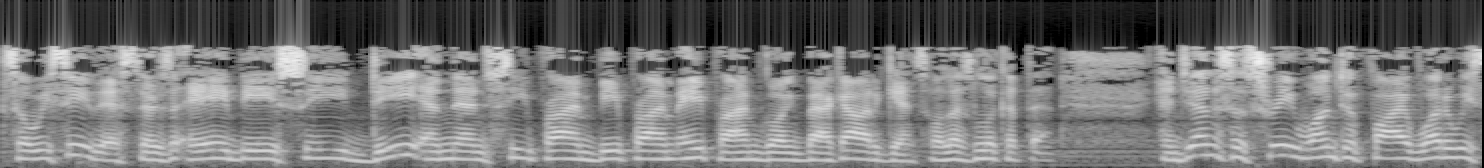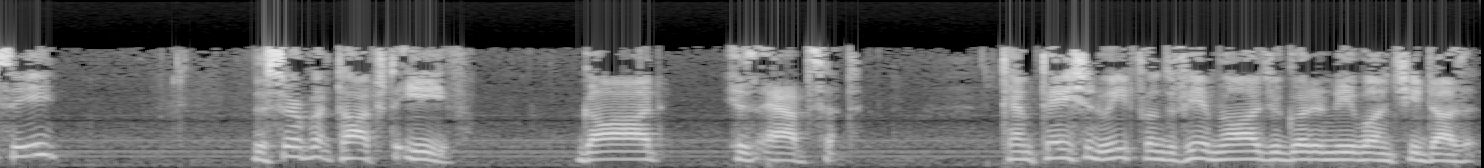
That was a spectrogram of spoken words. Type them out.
So we see this. There's A, B, C, D, and then C prime, B prime, A prime going back out again. So let's look at that. In Genesis 3, 1 to 5, what do we see? The serpent talks to Eve. God is absent. Temptation to eat from the tree of knowledge of good and evil, and she does it.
